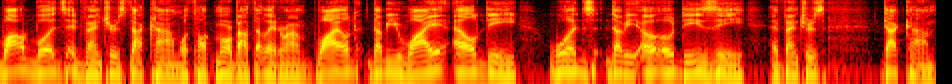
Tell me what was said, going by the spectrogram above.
wyldwoodzadventures.com. We'll talk more about that later on. Wild, W Y L D, Woods, W O O D Z, adventures.com.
